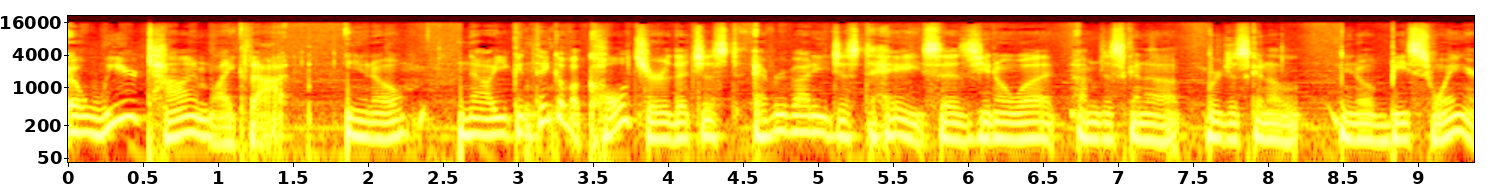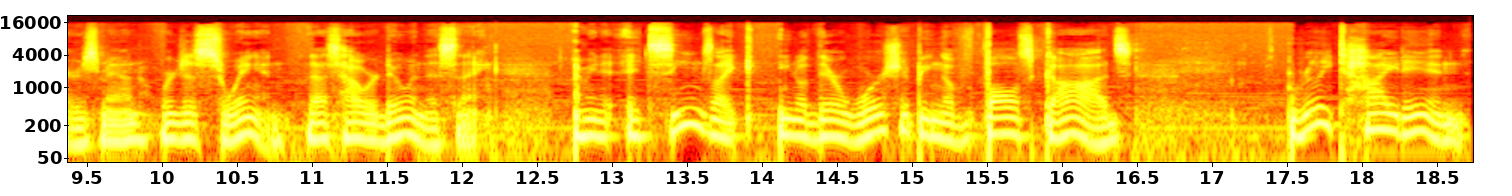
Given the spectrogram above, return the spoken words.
a weird time like that you know Now you can think of a culture that just everybody just hey says you know what I'm just gonna we're just gonna you know be swingers man we're just swinging that's how we're doing this thing. I mean it, it seems like you know their worshiping of false gods really tied in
